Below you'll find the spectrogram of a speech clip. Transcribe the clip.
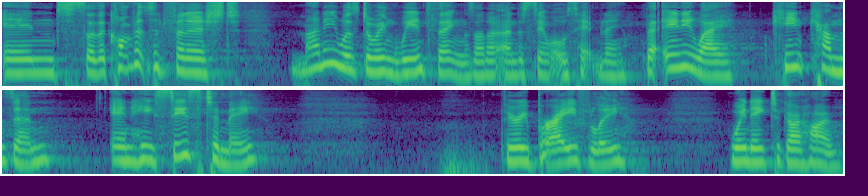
And so the conference had finished. Money was doing weird things. I don't understand what was happening. But anyway, Kent comes in and he says to me, very bravely, We need to go home.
